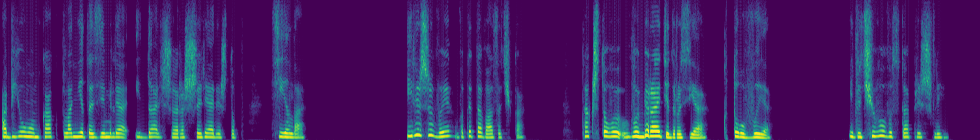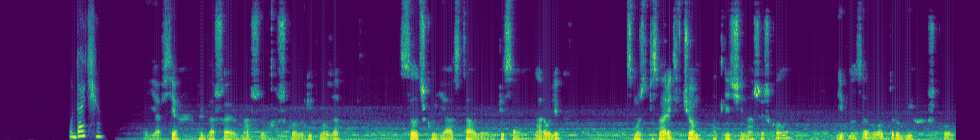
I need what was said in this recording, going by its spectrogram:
объемом, как планета Земля, и дальше расширяли, чтобы тело. Или же вы, вот эта вазочка. Так что вы выбирайте, друзья, кто вы и для чего вы сюда пришли. Удачи! Я всех приглашаю в нашу школу гипноза. Ссылочку я оставлю в описании на ролик. Сможете посмотреть, в чем отличие нашей школы гипноза от других школ.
